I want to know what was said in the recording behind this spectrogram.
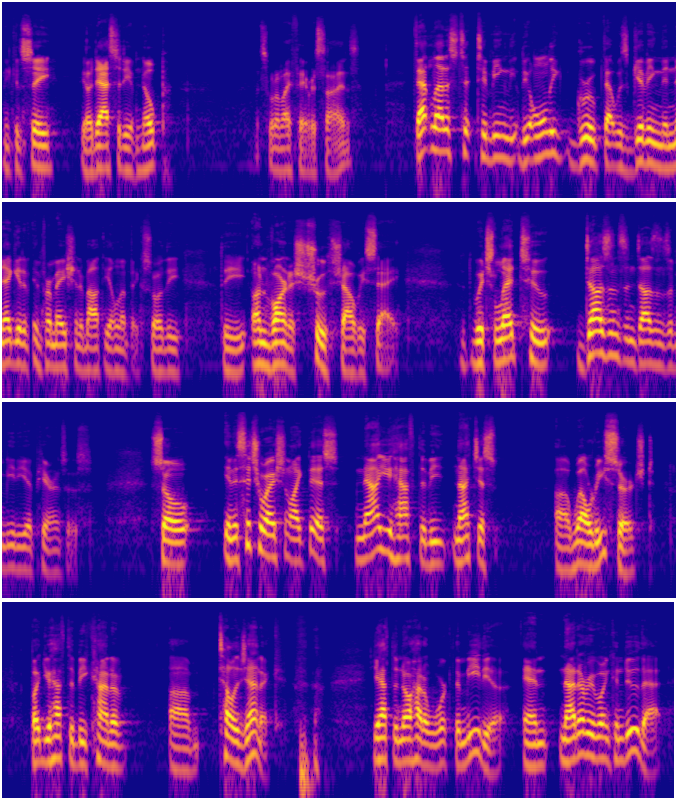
you can see the audacity of NOPE. That's one of my favorite signs. That led us to, to being the, the only group that was giving the negative information about the Olympics, or the, the unvarnished truth, shall we say, which led to dozens and dozens of media appearances. So in a situation like this, now you have to be not just uh, well researched, but you have to be kind of um, telegenic. you have to know how to work the media, and not everyone can do that.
